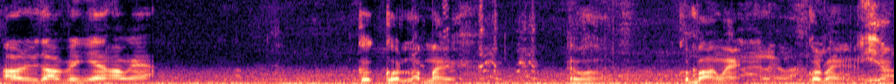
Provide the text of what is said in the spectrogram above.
เอาเลยตอนเป็นอย่างเงี้ยทำไงอะก็กดรับใหม่ไอ้พอกดบ้างใหม่กดใหม่เอี้ยง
